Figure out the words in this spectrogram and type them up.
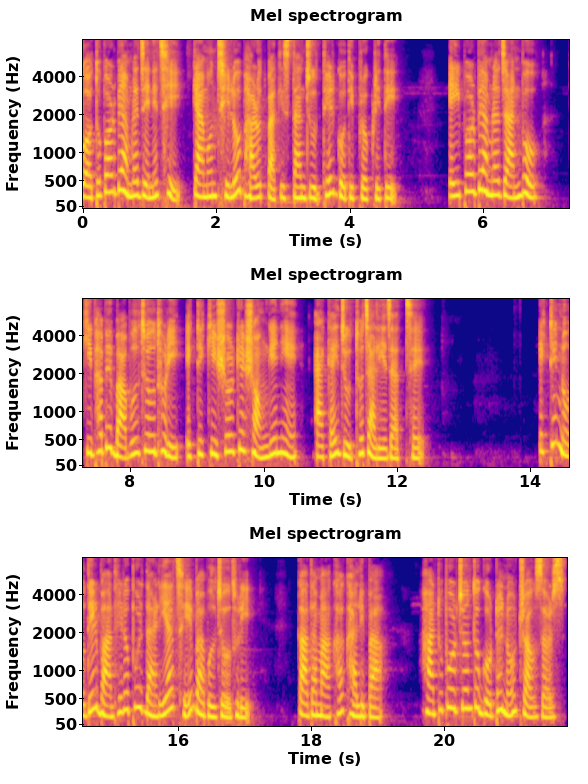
গত পর্বে আমরা জেনেছি কেমন ছিল ভারত পাকিস্তান যুদ্ধের গতি প্রকৃতি এই পর্বে আমরা জানব কীভাবে বাবুল চৌধুরী একটি কিশোরকে সঙ্গে নিয়ে একাই যুদ্ধ চালিয়ে যাচ্ছে। একটি নদীর বাঁধের ওপর দাঁড়িয়ে আছে বাবুল চৌধুরী। কাদা মাখা খালি পা। হাঁটু পর্যন্ত গোটানো ট্রাউজার্স।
